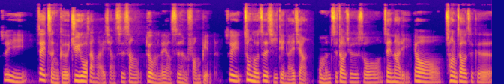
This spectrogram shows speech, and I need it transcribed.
所以在整个聚落上来讲，事实上对我们来讲是很方便的。所以综合这几点来讲，我们知道就是说，在那里要创造这个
